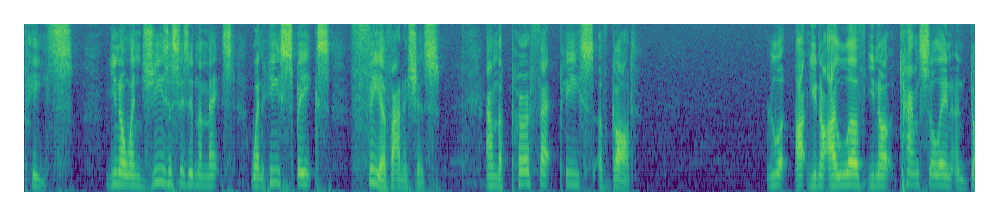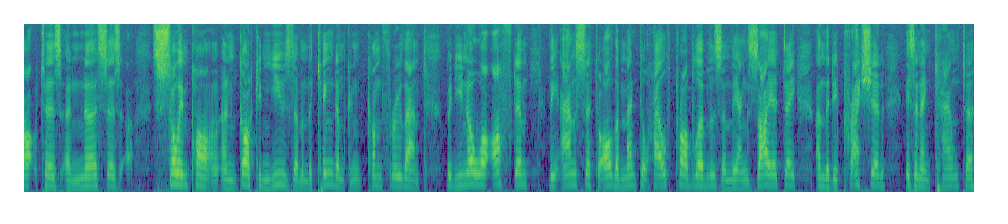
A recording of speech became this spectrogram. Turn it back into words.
peace. You know, when Jesus is in the midst, when He speaks, fear vanishes, and the perfect peace of God. Look, I, you know, I love, you know, counseling and doctors and nurses, so important, and God can use them, and the kingdom can come through them. But you know what? Often the answer to all the mental health problems and the anxiety and the depression is an encounter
